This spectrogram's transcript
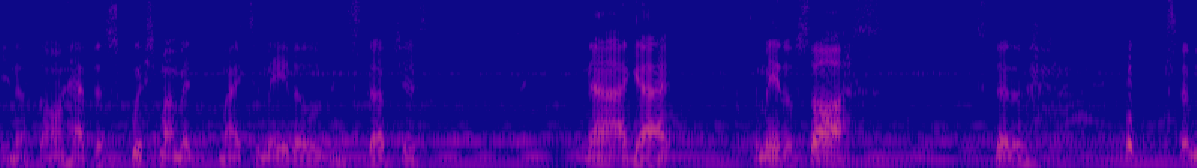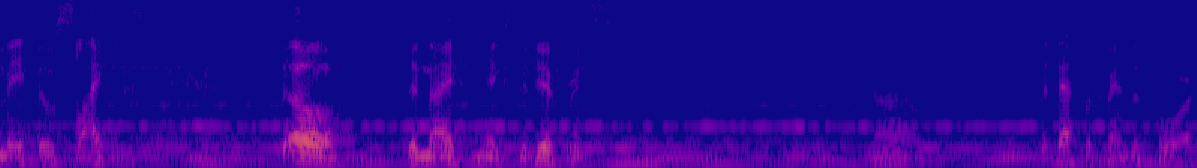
you know, so I don't have to squish my, my tomatoes and stuff just. Now I got tomato sauce instead of tomato slices. So the knife makes the difference. Um, but that's what friends are for.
